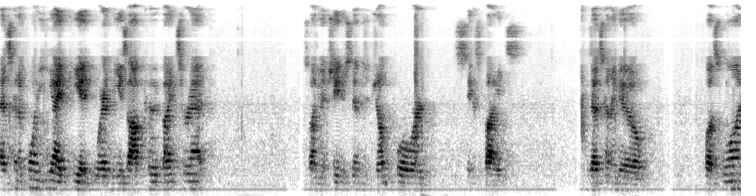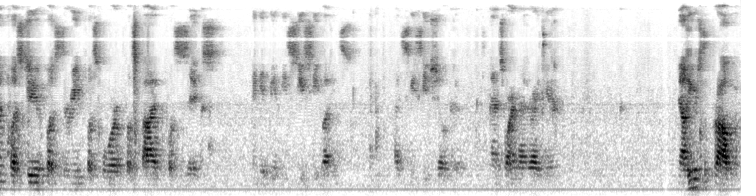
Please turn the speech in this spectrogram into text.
That's going to point EIP at where these opcode bytes are at. So I'm going to change them to jump forward six bytes. That's going to go plus one, plus two, plus three, plus four, plus five, plus six, and give me these CC bytes. My CC shellcode. And that's where I'm at right here. Now here's the problem.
